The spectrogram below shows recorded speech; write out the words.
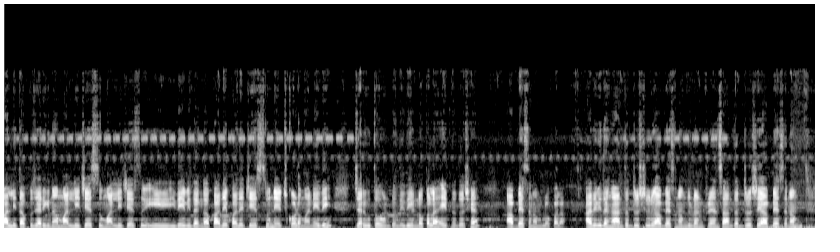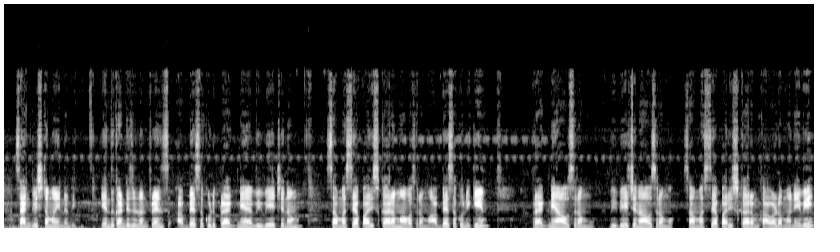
మళ్ళీ తప్పు జరిగినా మళ్ళీ చేస్తూ మళ్ళీ చేస్తూ ఇదే విధంగా పదే పదే చేస్తూ నేర్చుకోవడం అనేది జరుగుతూ ఉంటుంది. దీని లోపల యత్నదోష అభ్యసనం లోపల. అదేవిధంగా అంతర్దృష్టి అభ్యసనం చూడండి ఫ్రెండ్స్ అంతర్దృష్టి అభ్యసనం సంక్లిష్టమైనది. ఎందుకంటే చూడండి ఫ్రెండ్స్ అభ్యాసకుడి ప్రజ్ఞ వివేచనం సమస్య పరిష్కారం అవసరం. అభ్యాసకునికి ప్రజ్ఞ అవసరము వివేచన అవసరము సమస్య పరిష్కారం కావడం అనేవి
